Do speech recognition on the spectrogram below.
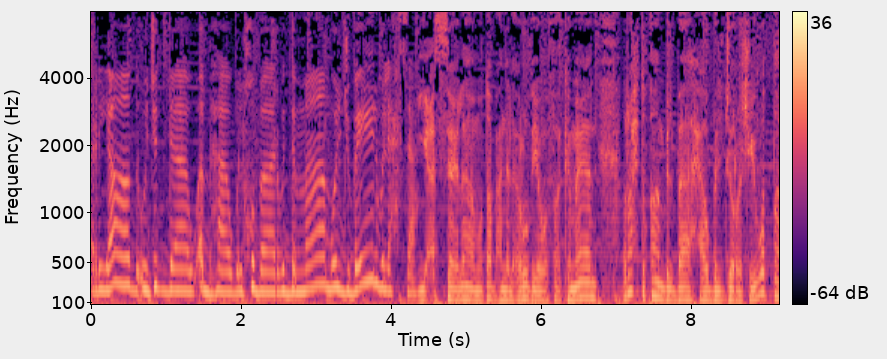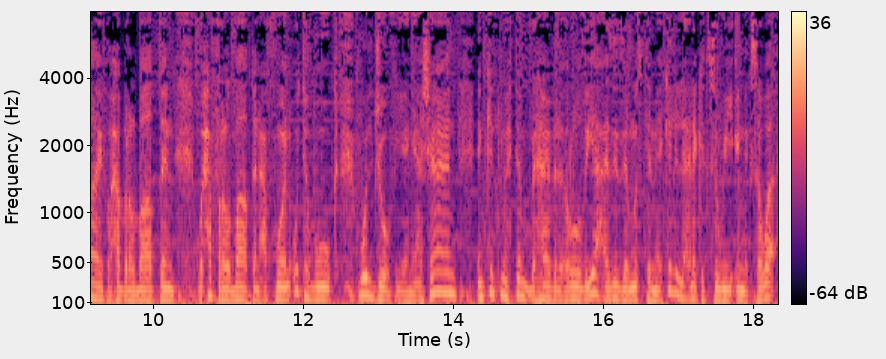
الرياض وجدة وأبها والخبر والدمام والجبيل والأحساء. يا سلام. وطبعا العروض يا وفاء كمان راح تقام بالباحة وبلجرشي والطايف وحبر الباطن وحفر الباطن عفوا وتبوك والجوف. يعني عشان إن كنت مهتم بهذه العروض يا عزيزي المستمع كل اللي عليك تسويه إنك سواء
